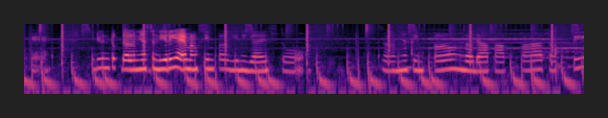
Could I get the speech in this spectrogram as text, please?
Oke. Jadi untuk dalamnya sendiri ya emang simple gini guys. Tuh. Dalamnya simple nggak ada apa-apa tapi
